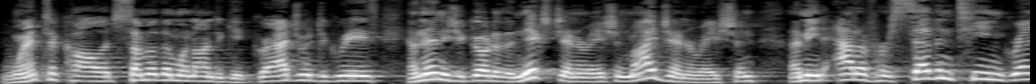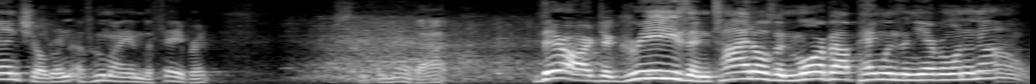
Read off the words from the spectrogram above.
went to college. Some of them went on to get graduate degrees. And then as you go to the next generation, my generation, I mean, out of her 17 grandchildren, of whom I am the favorite, so you know that, there are degrees and titles and more about penguins than you ever want to know.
